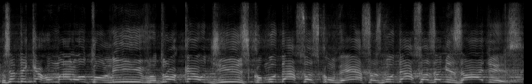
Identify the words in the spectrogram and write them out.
Você tem que arrumar outro livro, trocar o disco, mudar suas conversas, mudar suas amizades.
